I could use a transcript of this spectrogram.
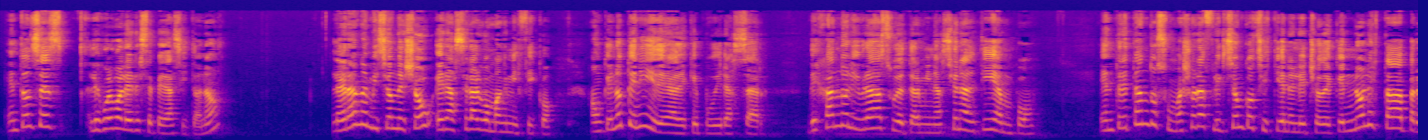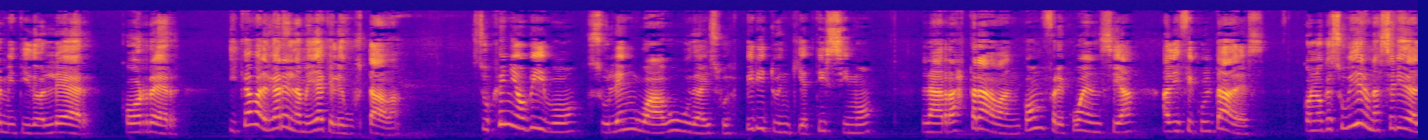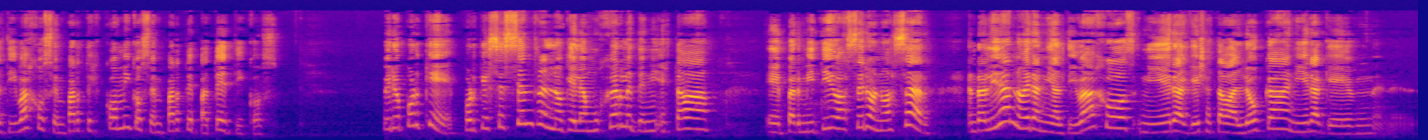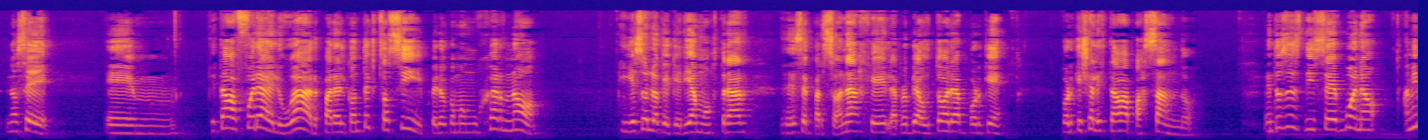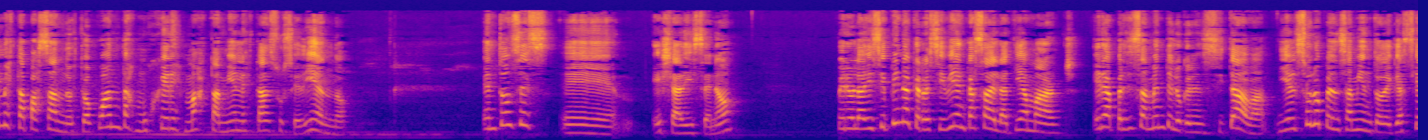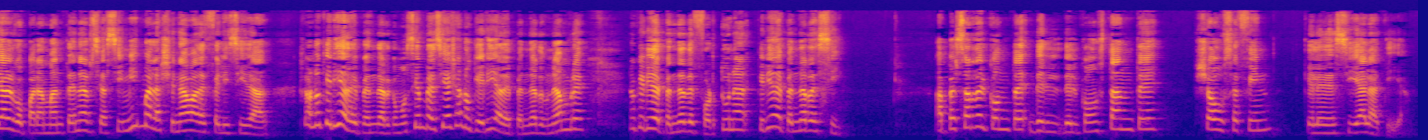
Entonces, les vuelvo a leer ese pedacito, ¿no? La gran ambición de Joe era hacer algo magnífico, aunque no tenía idea de qué pudiera ser, dejando librada su determinación al tiempo. Entretanto, su mayor aflicción consistía en el hecho de que no le estaba permitido leer, correr y cabalgar en la medida que le gustaba. Su genio vivo, su lengua aguda y su espíritu inquietísimo la arrastraban con frecuencia a dificultades, con lo que subía una serie de altibajos en partes cómicos, en parte patéticos. ¿Pero por qué? Porque se centra en lo que la mujer le estaba eh, permitido hacer o no hacer. En realidad no era ni altibajos, ni era que ella estaba loca, ni era que, mm, no sé, em, que estaba fuera de lugar. Para el contexto sí, pero como mujer no. Y eso es lo que quería mostrar desde ese personaje, la propia autora, porque porque ella le estaba pasando. Entonces dice, bueno, a mí me está pasando esto, ¿a cuántas mujeres más también le está sucediendo? Entonces, eh, ella dice, ¿no? Pero la disciplina que recibía en casa de la tía March era precisamente lo que necesitaba, y el solo pensamiento de que hacía algo para mantenerse a sí misma la llenaba de felicidad. Claro, no quería depender, como siempre decía, ella no quería depender de un hambre, no quería depender de fortuna, quería depender de sí. A pesar del, del constante Josephine que le decía a la tía.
